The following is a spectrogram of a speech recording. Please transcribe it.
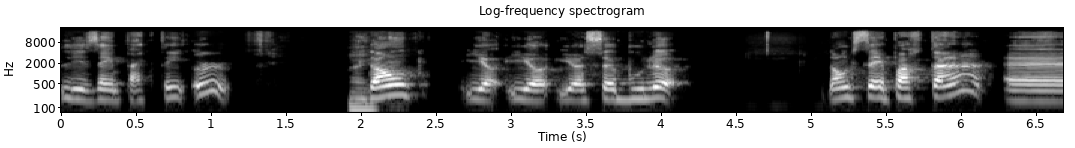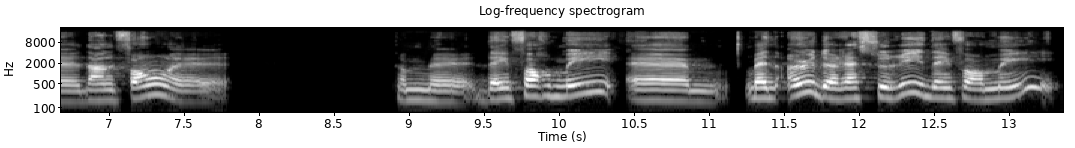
les impacter eux. Donc, il y a ce bout-là. Donc c'est important, heu, dans le fond, heu comme, heu, d'informer, ben, 1 de rassurer et d'informer,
